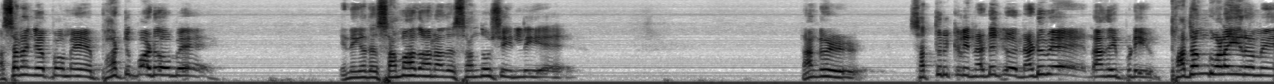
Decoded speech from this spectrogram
வசனம் கேட்போமே பாட்டு பாடுவோமே. இன்னைக்கு அந்த சமாதானம் அந்த சந்தோஷம் இல்லையே. நாங்கள் சத்துருக்களின் நடுக நடுவே நாங்கள் இப்படி பதங்குலையிறோமே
